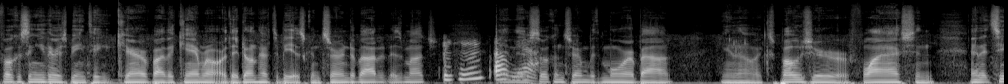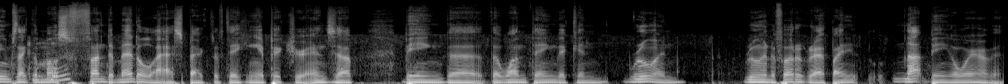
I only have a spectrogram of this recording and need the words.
focusing either is being taken care of by the camera or they don't have to be as concerned about it as much. Mm-hmm. Oh, and they're yeah. so concerned with more about you know, exposure or flash, and and it seems like the mm-hmm. most fundamental aspect of taking a picture ends up being the the one thing that can ruin ruin a photograph by not being aware of it.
